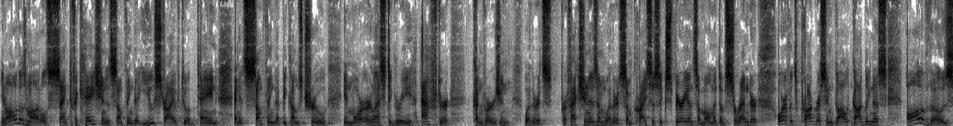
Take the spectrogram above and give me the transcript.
In all of those models, sanctification is something that you strive to obtain, and it's something that becomes true in more or less degree after conversion, whether it's perfectionism, whether it's some crisis experience, a moment of surrender, or if it's progress in godliness, all of those,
